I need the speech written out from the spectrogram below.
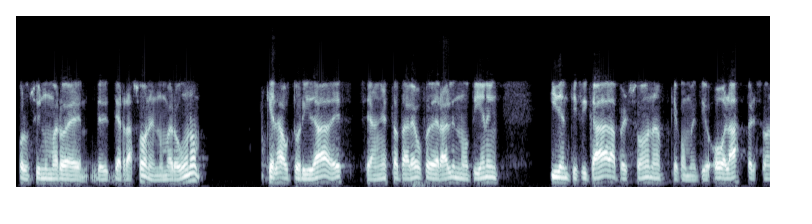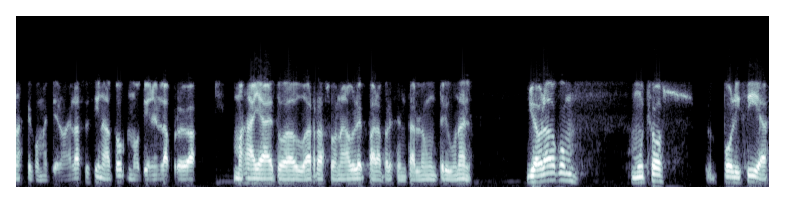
por un sinnúmero de, de- de razones. Número uno, que las autoridades, sean estatales o federales, no tienen identificada a la persona que cometió o las personas que cometieron el asesinato, no tienen la prueba más allá de toda duda razonable para presentarlo en un tribunal. Yo he hablado con muchos policías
